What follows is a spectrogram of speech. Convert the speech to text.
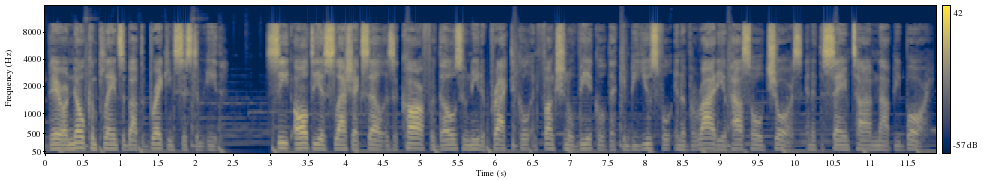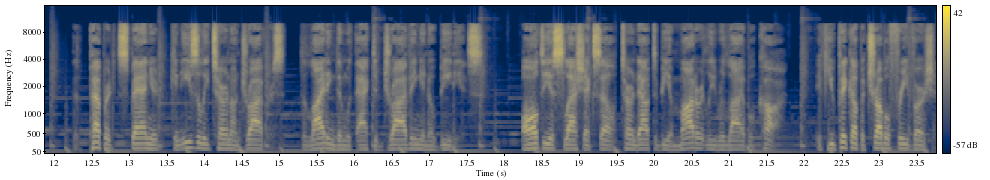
There are no complaints about the braking system either. Seat Altea-XL is a car for those who need a practical and functional vehicle that can be useful in a variety of household chores and at the same time not be boring. The peppered Spaniard can easily turn on drivers, delighting them with active driving and obedience. Altea-XL turned out to be a moderately reliable car. If you pick up a trouble-free version,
